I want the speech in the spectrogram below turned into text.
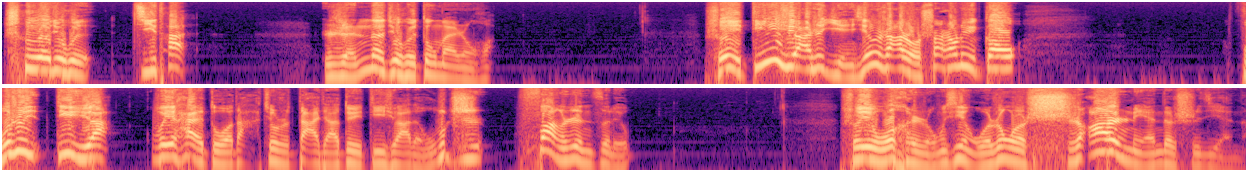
车就会积碳，人呢就会动脉硬化。所以低血压是隐形杀手，杀伤率高。不是低血压危害多大，就是大家对低血压的无知、放任自流。所以我很荣幸，我用了十二年的时间呐，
